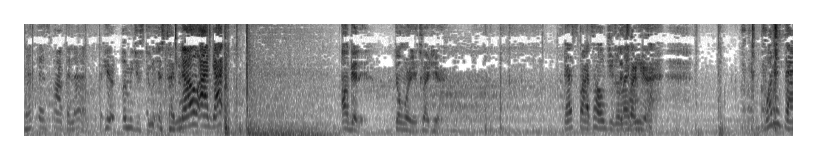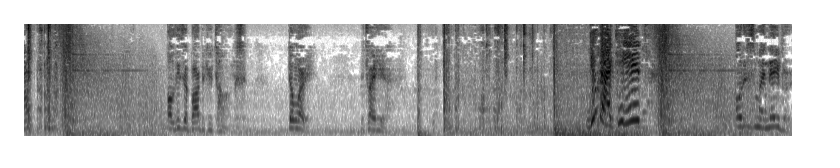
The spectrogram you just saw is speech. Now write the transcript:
Nothing's popping up. Here, let me just do it. Just type No, I got. I'll get it. Don't worry, it's right here. That's why I told you to It's let right me. here. What is that? Oh, these are barbecue tongs. Don't worry. It's right here. You got kids? Oh, this is my neighbor.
